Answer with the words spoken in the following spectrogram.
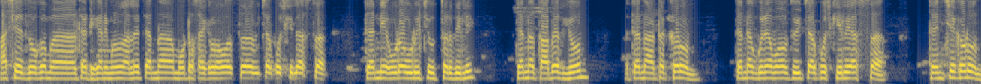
असे दोघं त्या ठिकाणी मिळून आले. त्यांना मोटरसायकलबाबत विचारपूस केली असता त्यांनी उडाउडीची उत्तर दिली. त्यांना ताब्यात घेऊन त्यांना अटक करून त्यांना गुन्ह्याबाबत विचारपूस केली असता त्यांच्याकडून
